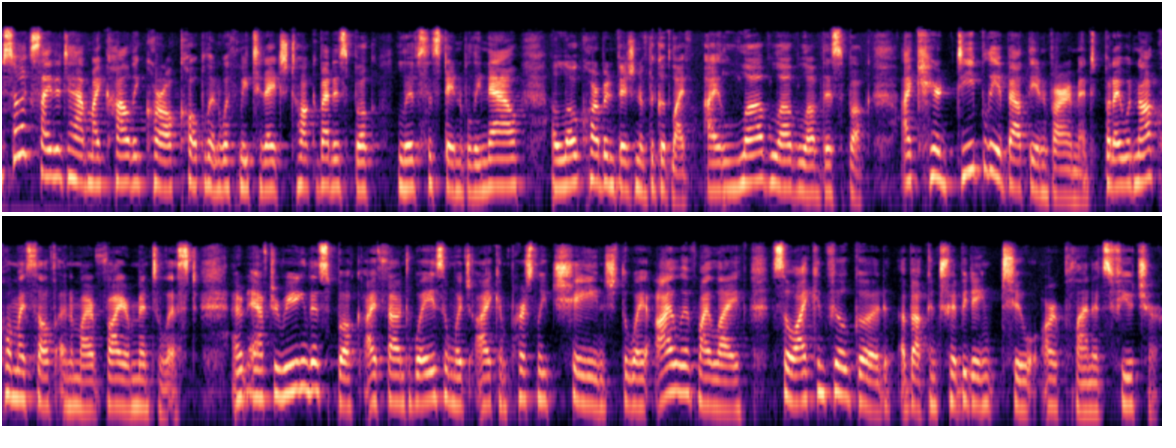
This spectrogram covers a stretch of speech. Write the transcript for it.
I'm so excited to have my colleague Karl Coplan with me today to talk about his book, Live Sustainably Now A Low Carbon Vision of the Good Life. I love, love, love this book. I care deeply about the environment, but I would not call myself an environmentalist. And after reading this book, I found ways in which I can personally change the way I live my life so I can feel good about contributing to our planet's future.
